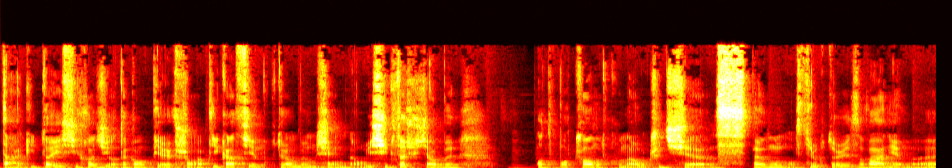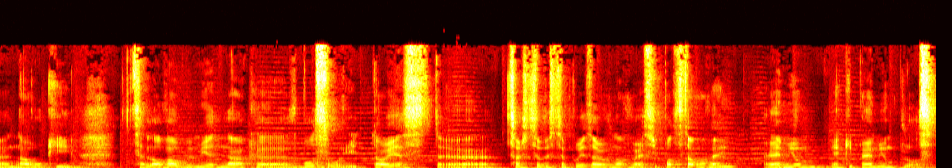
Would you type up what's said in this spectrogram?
tak, i to jeśli chodzi o taką pierwszą aplikację, po którą bym sięgnął. Jeśli ktoś chciałby od początku nauczyć się z pełnym ustrukturyzowaniem e, nauki, celowałbym jednak e, w busu i to jest e, coś, co występuje zarówno w wersji podstawowej, premium, jak i premium plus.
